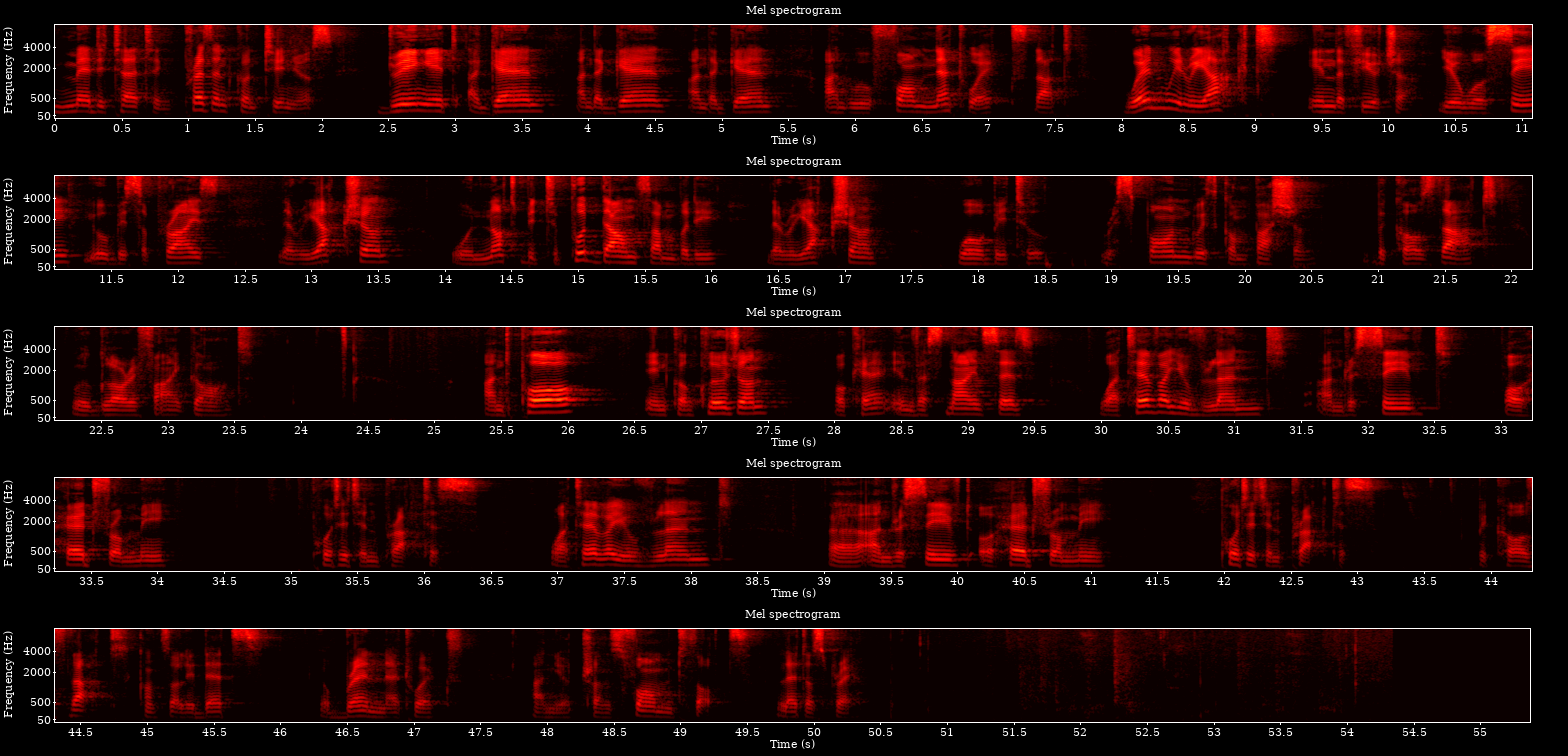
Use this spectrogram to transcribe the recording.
meditating, present continuous, doing it again and again and again, and we'll form networks that when we react in the future, you will see, you'll be surprised. The reaction will not be to put down somebody, the reaction will be to respond with compassion because that will glorify God. And Paul, in conclusion, okay, in verse 9 says, Whatever you've learned and received or heard from me, put it in practice. Whatever you've learned uh, and received or heard from me, put it in practice because that consolidates your brain networks and your transformed thoughts. Let us pray.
